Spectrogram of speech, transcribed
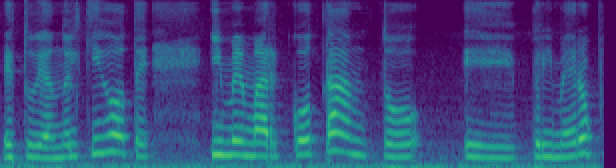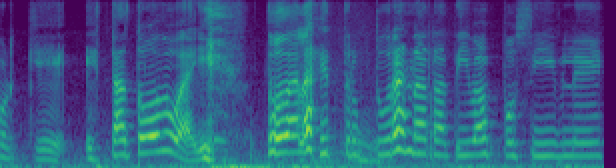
estudiando el Quijote y me marcó tanto. Eh, primero porque está todo ahí, todas las estructuras narrativas posibles,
